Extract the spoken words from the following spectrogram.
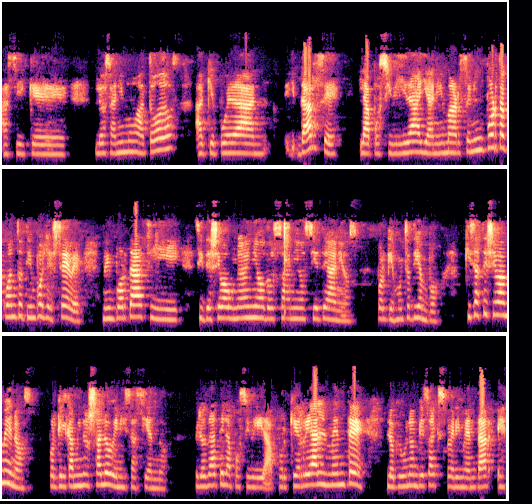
Así que los animo a todos a que puedan darse la posibilidad y animarse, no importa cuánto tiempo les lleve, no importa si, te lleva un año, dos años, siete años, porque es mucho tiempo. Quizás te lleva menos, porque el camino ya lo venís haciendo, pero date la posibilidad, porque realmente lo que uno empieza a experimentar es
